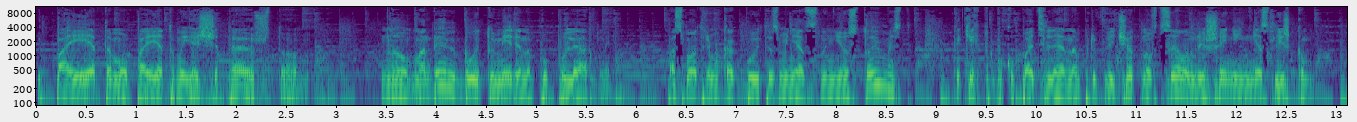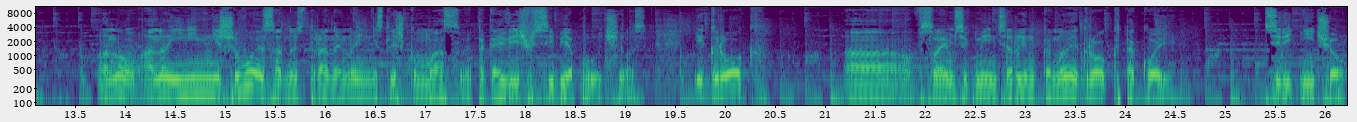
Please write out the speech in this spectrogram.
И поэтому, поэтому я считаю, что ну, модель будет умеренно популярной. Посмотрим, как будет изменяться на нее стоимость. Каких-то покупателей она привлечет, но в целом решение не слишком ну, оно и не нишевое, с одной стороны, но и не слишком массовое. Такая вещь в себе получилась. Игрок э, в своем сегменте рынка, но игрок такой, середнячок.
